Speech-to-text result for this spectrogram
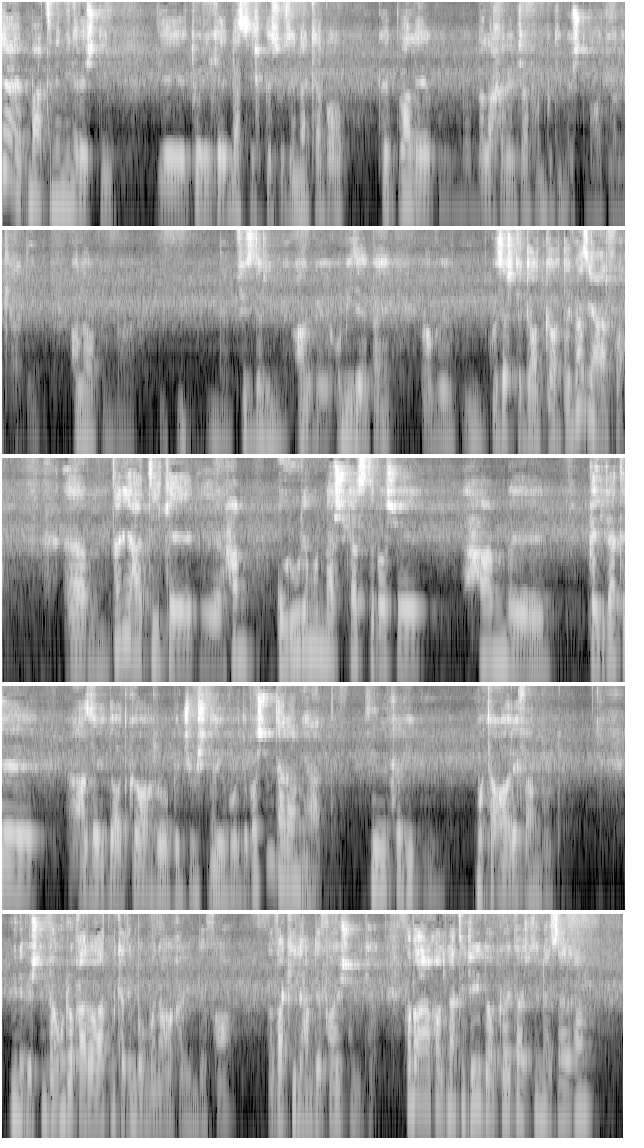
یه متنی می نوشتیم طوری که نسیخ بسوزه نه که بله بالاخره جوان بودیم اشتباهاتی حالا کردیم. حالا چیز داریم امید گذشت دادگاه داریم از این حرفا. در یه حدی که هم غرورمون نشکسته باشه هم غیرت اعضای دادگاه رو به جوش نیاورده باشیم در همین حد. خیلی متعارفم بود. می نوشتیم و اون رو قرائت می‌کردیم به عنوان آخرین دفاع و وکیل هم دفاعش رو می‌کرد. و به هر حال نتیجه دادگاه تجدید نظر هم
